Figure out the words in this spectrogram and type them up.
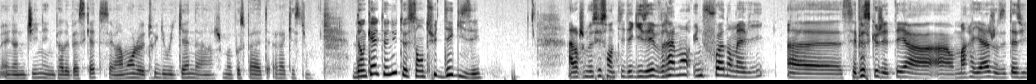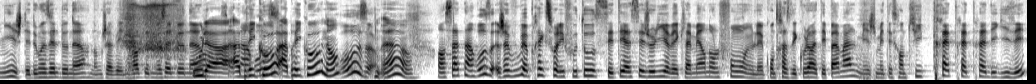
un jean et une paire de baskets. C'est vraiment le truc du week-end. Je me pose pas la, la question. Dans quelle tenue te sens-tu déguisée? Alors, je me suis sentie déguisée vraiment une fois dans ma vie. Euh, c'est parce que j'étais à, à un mariage aux États-Unis et j'étais demoiselle d'honneur, donc j'avais une robe de demoiselle d'honneur. Oula, abricot, rose. abricot, non? Rose, Ah. En satin rose. J'avoue après que sur les photos, c'était assez joli avec la mer dans le fond. Le contraste des couleurs était pas mal, mais je m'étais sentie très, très, très déguisée.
